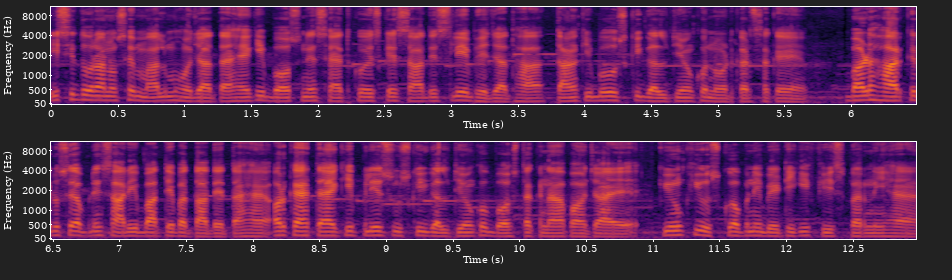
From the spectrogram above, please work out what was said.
इसी दौरान उसे मालूम हो जाता है कि बॉस ने सैद को इसके साथ इसलिए भेजा था ताकि वो उसकी गलतियों को नोट कर सके। बर्ड हार कर उसे अपनी सारी बातें बता देता है और कहता है कि प्लीज़ उसकी गलतियों को बॉस तक ना पहुँचाए, क्योंकि उसको अपनी बेटी की फ़ीस भरनी है।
